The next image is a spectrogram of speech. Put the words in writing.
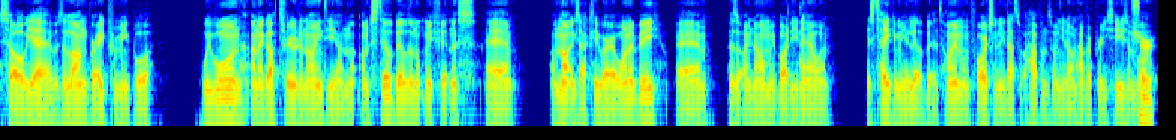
So yeah, it was a long break for me, but we won and I got through the 90 and I'm still building up my fitness. Um, I'm not exactly where I want to be because I know my body now and it's taken me a little bit of time. Unfortunately, that's what happens when you don't have a preseason. Sure. But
